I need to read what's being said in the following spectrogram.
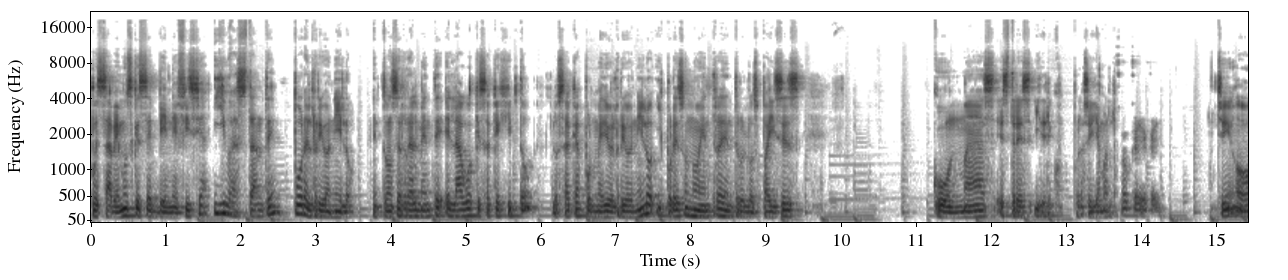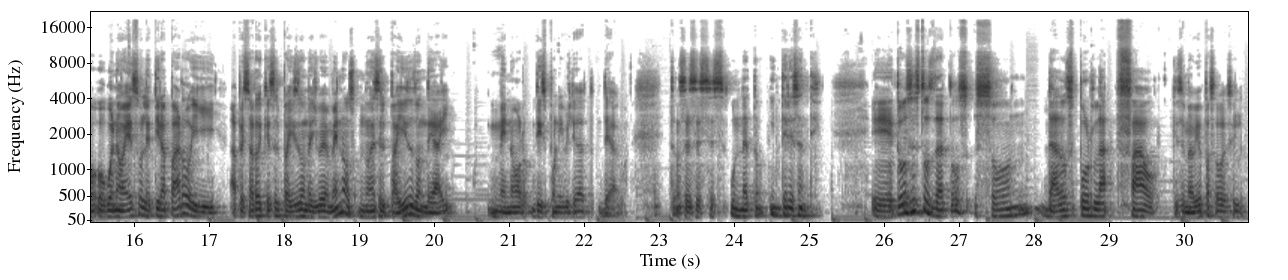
pues sabemos que se beneficia y bastante por el río Nilo. Entonces, realmente el agua que saca Egipto lo saca por medio del río Nilo y por eso no entra dentro de los países con más estrés hídrico, por así llamarlo. Ok, ok. Sí, o, bueno, eso le tira paro y a pesar de que es el país donde llueve menos, no es el país donde hay menor disponibilidad de agua. Entonces ese es un dato interesante. Eh, todos estos datos son dados por la FAO, que se me había pasado decirlo.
